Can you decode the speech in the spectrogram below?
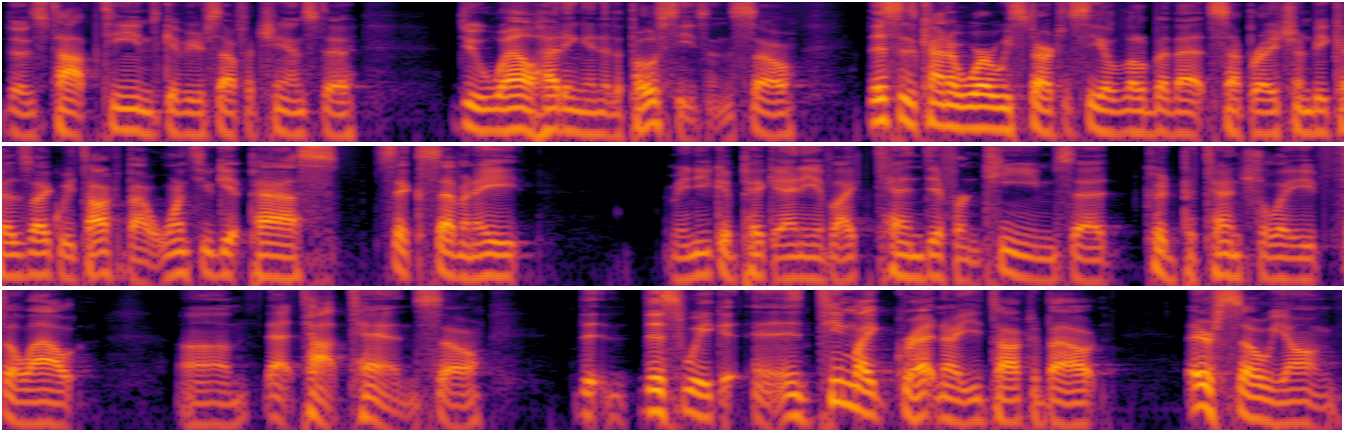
those top teams, give yourself a chance to do well heading into the postseason. So this is kind of where we start to see a little bit of that separation because, like we talked about, once you get past six, seven, eight, I mean, you could pick any of like 10 different teams that could potentially fill out um, that top 10. So th- this week, a team like Gretna, you talked about, they're so young.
